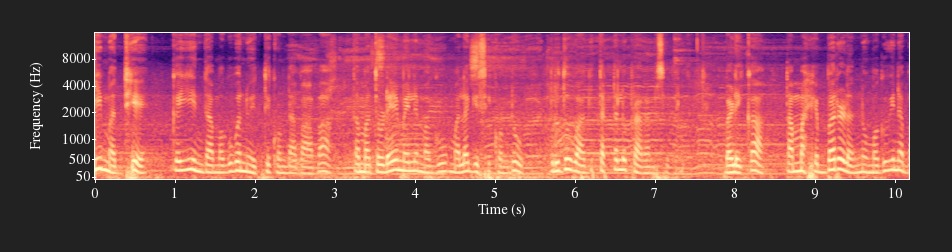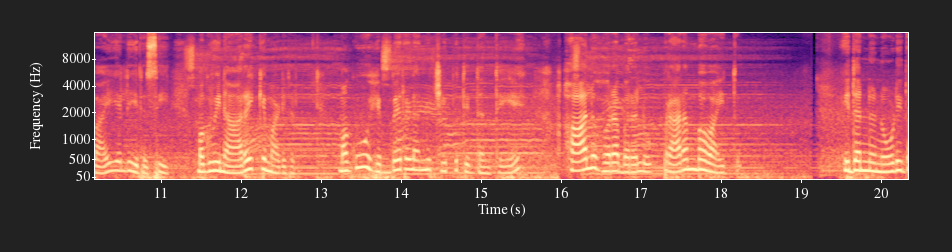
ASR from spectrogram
ಈ ಮಧ್ಯೆ ಕೈಯಿಂದ ಮಗುವನ್ನು ಎತ್ತಿಕೊಂಡ ಬಾಬಾ ತಮ್ಮ ತೊಡೆಯ ಮೇಲೆ ಮಗು ಮಲಗಿಸಿಕೊಂಡು ಮೃದುವಾಗಿ ತಟ್ಟಲು ಪ್ರಾರಂಭಿಸಿದರು. ಬಳಿಕ ತಮ್ಮ ಹೆಬ್ಬೆರಳನ್ನು ಮಗುವಿನ ಬಾಯಿಯಲ್ಲಿ ಇರಿಸಿ ಮಗುವಿನ ಆರೈಕೆ ಮಾಡಿದರು. ಮಗುವು ಹೆಬ್ಬೆರಳನ್ನು ಚೀಪುತ್ತಿದ್ದಂತೆಯೇ ಹಾಲು ಹೊರಬರಲು ಪ್ರಾರಂಭವಾಯಿತು. ಇದನ್ನು ನೋಡಿದ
